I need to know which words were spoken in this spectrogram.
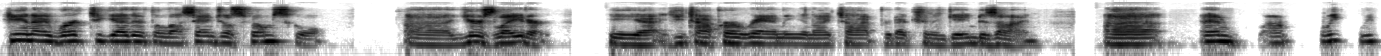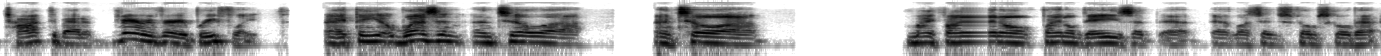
he and I worked together at the Los Angeles Film School. Uh, years later, he uh, he taught programming and I taught production and game design. Uh, and um, we we talked about it very very briefly. I think it wasn't until uh, until uh, my final final days at, at, at Los Angeles Film School that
